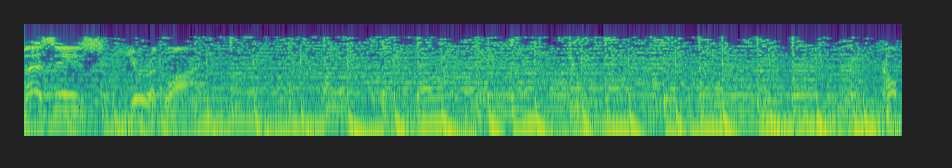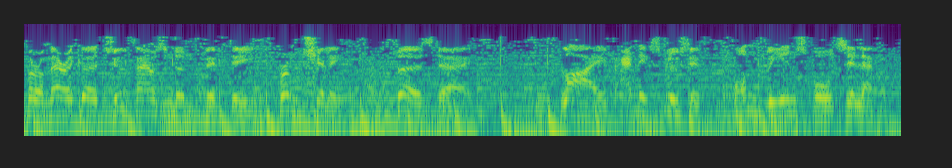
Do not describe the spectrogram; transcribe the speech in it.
Versus Uruguay. Copa America 2015 from Chile, Thursday. Live and exclusive on beIN Sports 11.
